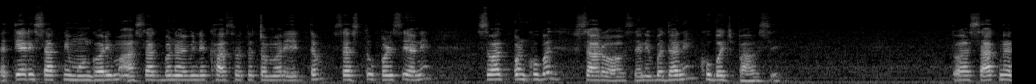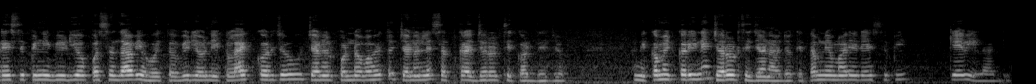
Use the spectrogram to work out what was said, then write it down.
અત્યારે શાકની મોંઘવારીમાં આ શાક બનાવીને ખાશો તો તમારે એકદમ સસ્તું પડશે અને સ્વાદ પણ ખૂબ જ સારો આવશે અને બધાને ખૂબ જ ભાવશે. તો આ શાકના રેસીપીની વીડિયો પસંદ આવ્યો હોય તો વિડીયોને એક લાઇક કરજો. ચેનલ પર નવા હોય તો ચેનલને સબસ્ક્રાઈબ જરૂરથી કરી દેજો. અને કમેન્ટ કરીને જરૂરથી જણાવજો કે તમને મારી રેસીપી કેવી લાગી?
